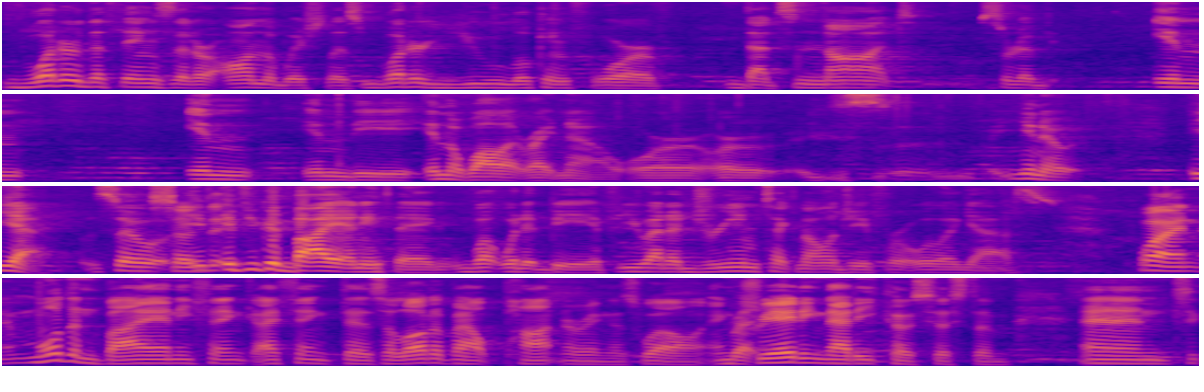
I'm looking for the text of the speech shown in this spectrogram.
What are the things that are on the wish list? What are you looking for that's not sort of in in in the in the wallet right now, or or you know, yeah. So, so if, if, you could buy anything, what would it be? If you had a dream technology for oil and gas. Well, and more than buy anything, I think there's a lot about partnering as well and right. creating that ecosystem. And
